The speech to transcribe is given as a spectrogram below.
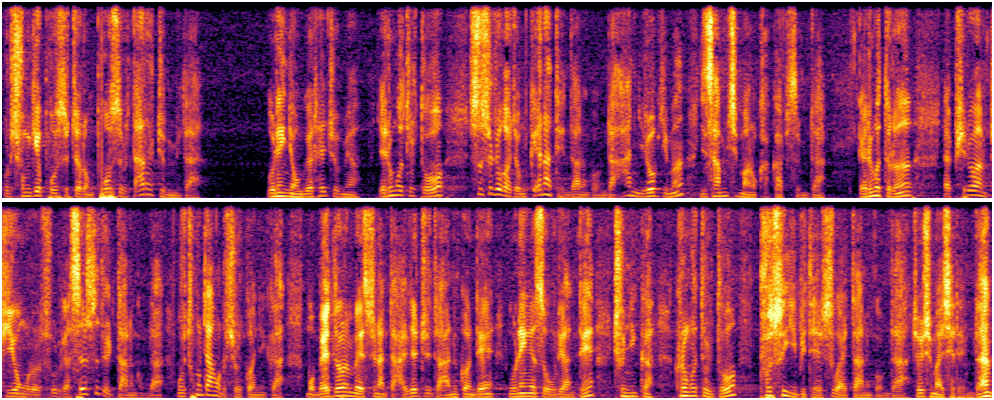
우리 중개보수처럼 보수를 따로 줍니다. 은행 연결해주면, 이런 것들도 수수료가 좀 꽤나 된다는 겁니다. 한 1억이면 2, 30만 원 가깝습니다. 이런 것들은 필요한 비용으로 우리가 쓸 수도 있다는 겁니다. 우리 통장으로 줄 거니까 뭐 매도 매수한테 알려주지도 않을 건데 은행에서 우리한테 주니까 그런 것들도 부수입이 될 수가 있다는 겁니다. 조심하셔야 됩니다.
